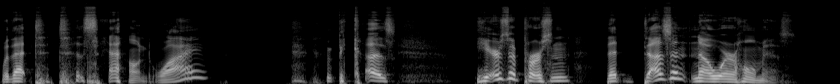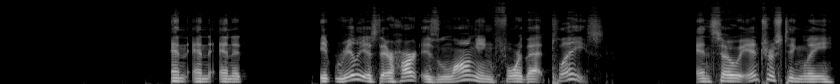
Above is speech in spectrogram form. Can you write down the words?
with that t- t- sound. Why? because here's a person that doesn't know where home is. And and and it it really is their heart is longing for that place. And so interestingly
